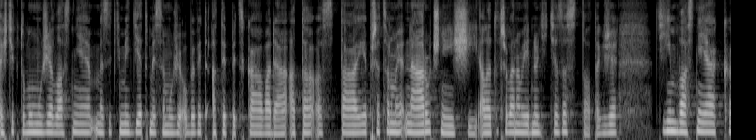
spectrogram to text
ještě k tomu může vlastně mezi těmi dětmi se může objevit atypická vada a ta, ta je přece náročnější, ale to třeba jenom jedno dítě ze sto. Takže tím vlastně, jak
